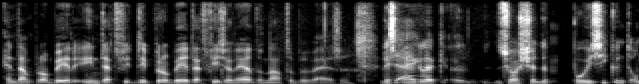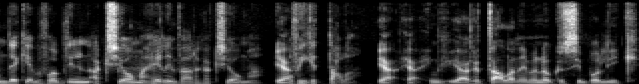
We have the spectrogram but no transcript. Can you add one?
En dan proberen in dat, die proberen dat visionair daarna te bewijzen. Het is eigenlijk, eh, zoals je de poëzie kunt ontdekken, bijvoorbeeld in een axioma, heel eenvoudig axioma. Ja. Of in getallen. Ja, ja, in, ja, getallen nemen ook een symboliek.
